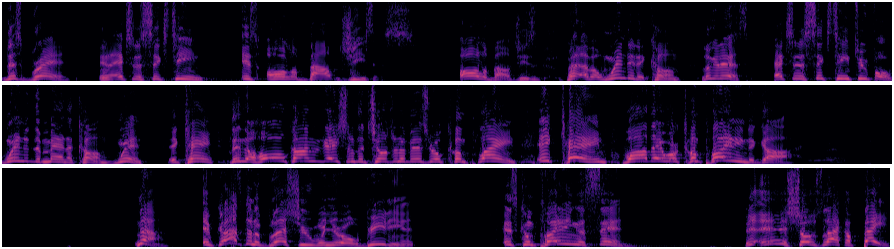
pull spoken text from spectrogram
This bread in Exodus 16 is all about Jesus. All about Jesus. But when did it come? Look at this. Exodus 16, 2, 4. When did the manna come? When? It came. Then the whole congregation of the children of Israel complained. It came while they were complaining to God. Now, if God's going to bless you when you're obedient, is complaining a sin. It shows lack of faith.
